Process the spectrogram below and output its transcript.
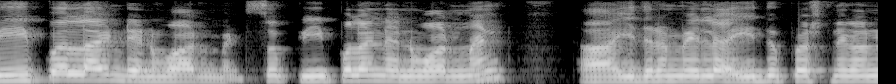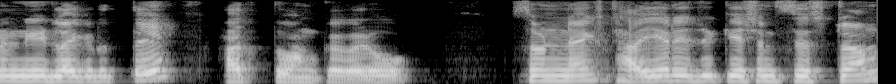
people and environment so people and environment ಇದರ ಮೇಲೆ ಐದು ಪ್ರಶ್ನೆಗಳನ್ನು ನೀಡಲಾಗಿರುತ್ತೆ. ಹತ್ತು ಅಂಕಗಳು. So next higher education system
